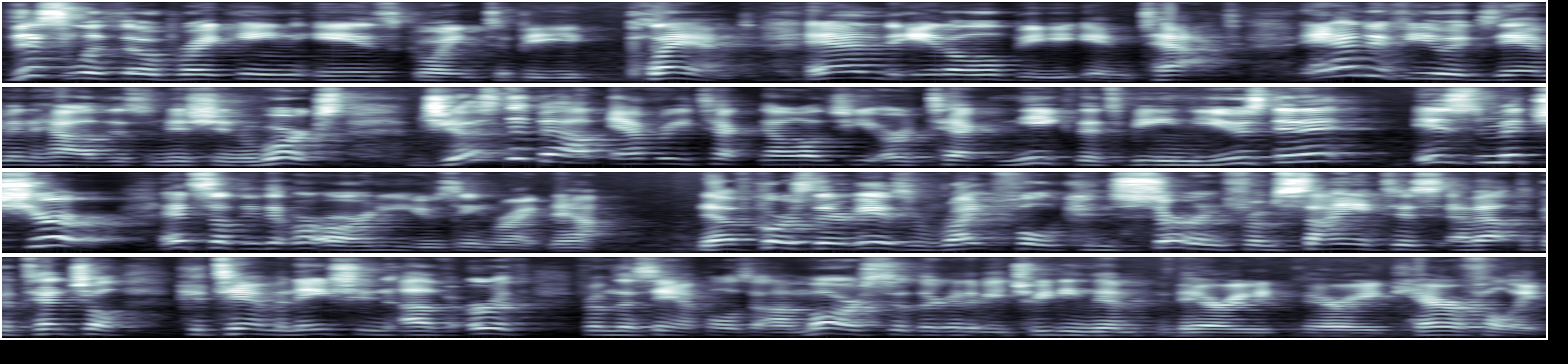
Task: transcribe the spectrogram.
this litho braking is going to be planned and it'll be intact. And if you examine how this mission works, just about every technology or technique that's being used in it is mature and something that we're already using right now. Now, of course, there is rightful concern from scientists about the potential contamination of Earth from the samples on Mars, so they're going to be treating them very, very carefully.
